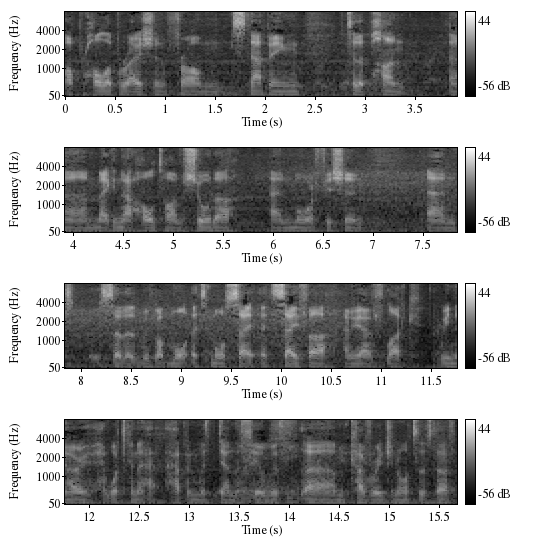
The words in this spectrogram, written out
op- whole operation from snapping to the punt, um, making that whole time shorter and more efficient, and so that we've got more. It's more safe. It's safer, and we have like we know what's going to ha- happen with down the field with um, coverage and all sorts of stuff.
